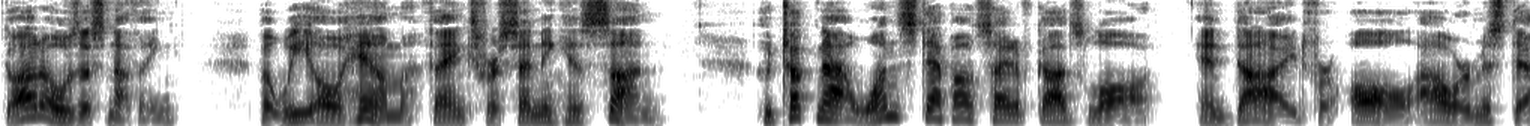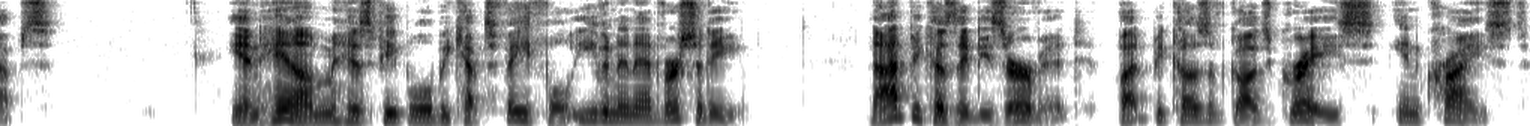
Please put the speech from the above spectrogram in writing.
God owes us nothing, but we owe him thanks for sending his Son, who took not one step outside of God's law and died for all our missteps. In him, his people will be kept faithful even in adversity, not because they deserve it, but because of God's grace in Christ.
